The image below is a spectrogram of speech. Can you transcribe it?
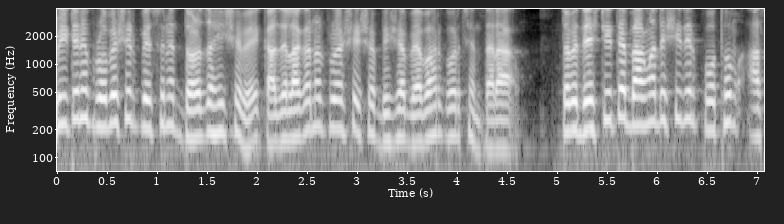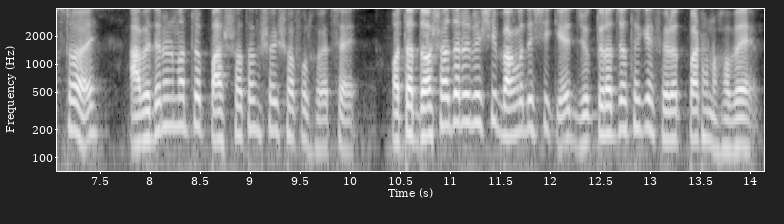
ব্রিটেনে প্রবেশের পেছনের দরজা হিসেবে কাজে লাগানোর প্রয়াসে এসব ভিসা ব্যবহার করছেন তারা। তবে দেশটিতে বাংলাদেশিদের প্রথম আশ্রয় আবেদনের মাত্র পাঁচ শতাংশই সফল হয়েছে। অর্থাৎ দশ হাজারের বেশি বাংলাদেশিকে যুক্তরাজ্য থেকে ফেরত পাঠানো হবে।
